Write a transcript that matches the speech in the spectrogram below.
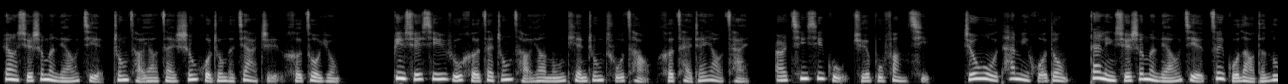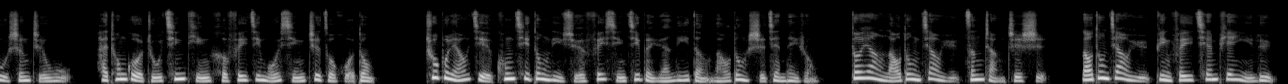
让学生们了解中草药在生活中的价值和作用。并学习如何在中草药农田中除草和采摘药材，而清溪谷绝不放弃。植物探秘活动带领学生们了解最古老的陆生植物，还通过竹蜻蜓和飞机模型制作活动，初步了解空气动力学飞行基本原理等劳动实践内容。多样劳动教育增长知识，劳动教育并非千篇一律。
